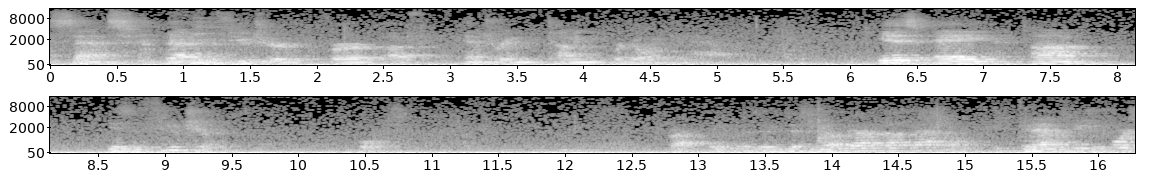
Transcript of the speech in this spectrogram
sense that the future verb of entering, coming, or going can have. Is a um, is a future Right? There's no doubt about that. Can have a future force.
